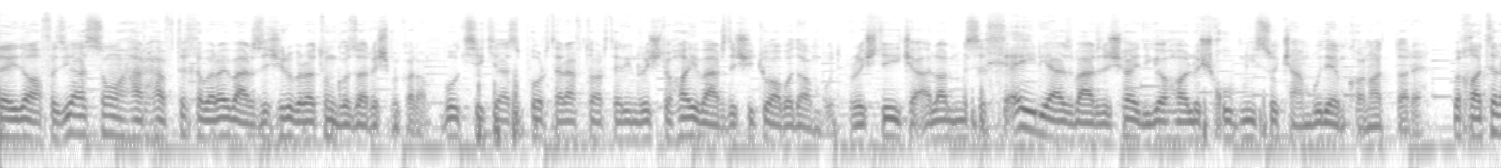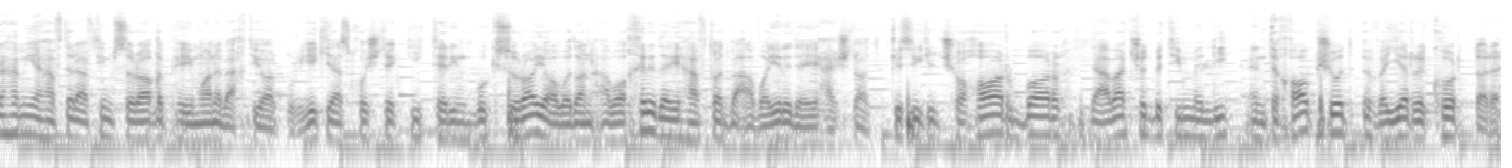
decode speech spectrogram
سعید حافظی هستم هر هفته خبرهای ورزشی رو براتون گزارش می‌کنم. بوکس یکی از پرطرفدارترین رشته های ورزشی تو آبادان بود. رشته ای که الان مثل خیلی از ورزش های دیگه حالش خوب نیست و کمبود امکانات داره. به خاطر همین هفته رفتیم سراغ پیمان بختیارپور یکی از خوش ترین بوکسورای آبادان اواخر دهه 70 و اوایل دهه 80 کسی که چهار بار دعوت شد به تیم ملی انتخاب شد و یه رکورد داره.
